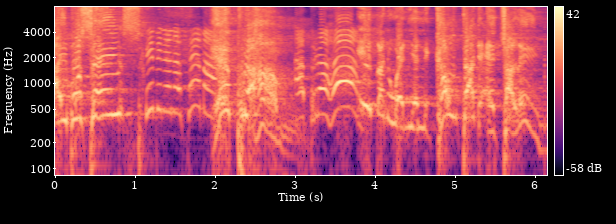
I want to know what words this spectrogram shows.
Bible says Abraham, abraham even when he encountered a challenge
